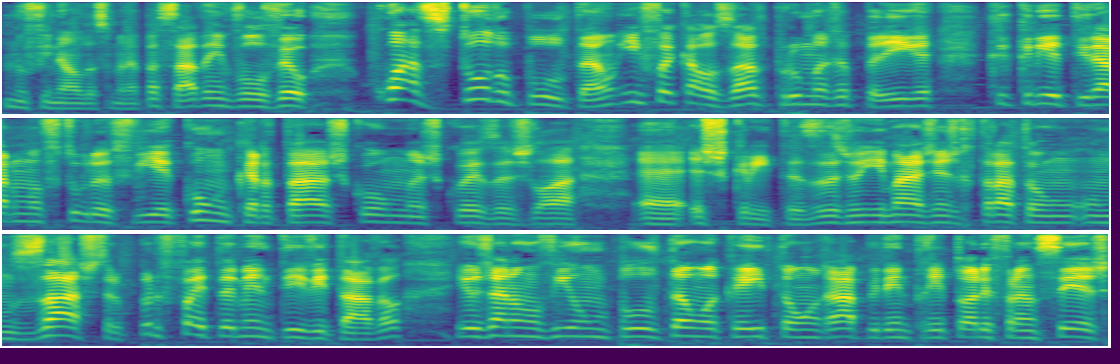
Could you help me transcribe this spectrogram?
no final da semana passada, envolveu quase todo o pelotão e foi causado por uma rapariga que queria tirar uma fotografia com um cartaz com umas coisas lá uh, escritas. As imagens retratam um desastre perfeitamente evitável. Eu já não vi um pelotão a cair tão rápido em território francês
